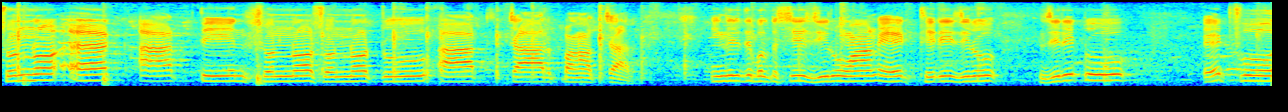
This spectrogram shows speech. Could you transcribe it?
শূন্য এক আট তিন শূন্য শূন্য টু আট চার পাঁচ চার। ইংরেজিতে বলতেছি zero one eight three zero zero two eight four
